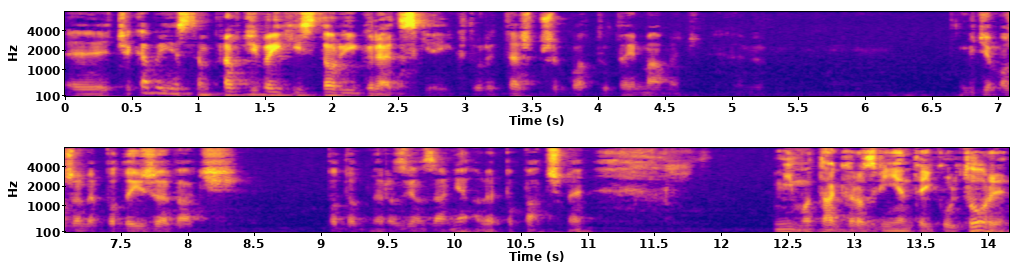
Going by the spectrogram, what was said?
E, ciekawy jestem prawdziwej historii greckiej, który też przykład tutaj mamy, gdzie możemy podejrzewać podobne rozwiązania, ale popatrzmy, mimo tak rozwiniętej kultury,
